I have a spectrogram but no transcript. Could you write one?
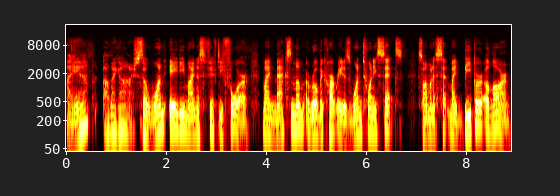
I am? Oh my gosh. So 180 minus 54, my maximum aerobic heart rate is 126. So I'm going to set my beeper alarm.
